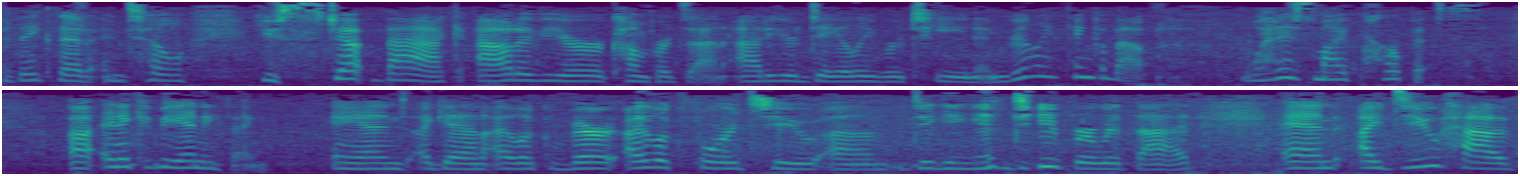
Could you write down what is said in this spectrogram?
I think that until you step back out of your comfort zone, out of your daily routine, and really think about what is my purpose, uh, and it can be anything. And again, I look very, I look forward to um, digging in deeper with that. And I do have,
